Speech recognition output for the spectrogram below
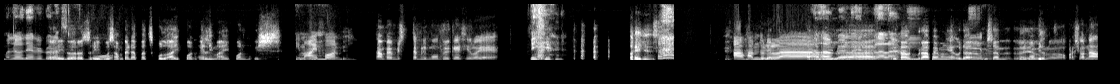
Modal dari 200 Dari 200 ribu sampai dapat 10 iPhone, eh 5 iPhone. 5 Mm-mm. iPhone. Sampai bisa beli mobil kayak si Loya ya. Iya. Wih. Alhamdulillah. Alhamdulillah. Di tahun Alhamdulillah. berapa emang ya udah Iya. bisa beli Ya mobil? Operasional.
